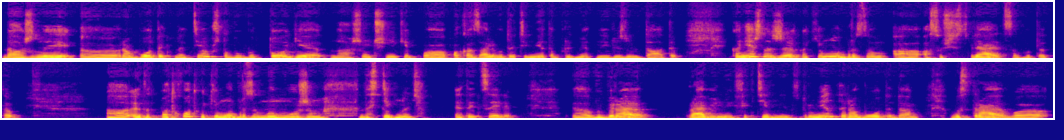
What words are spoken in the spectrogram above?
должны э, работать над тем, чтобы в итоге наши ученики показали вот эти метапредметные результаты. Конечно же, каким образом а, осуществляется вот это а, этот подход, каким образом мы можем достигнуть этой цели. Э, выбирая правильные, эффективные инструменты работы, да, выстраивая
